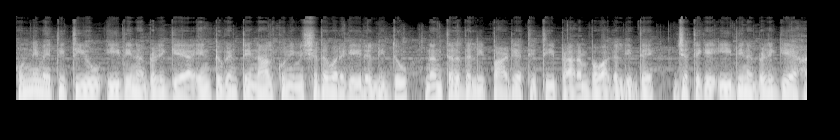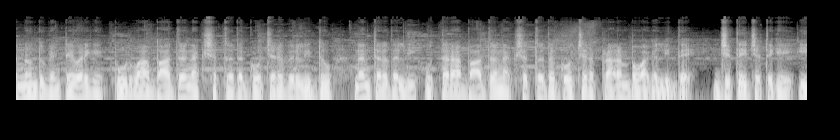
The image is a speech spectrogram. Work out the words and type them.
ಹುಣ್ಣಿಮೆ ತಿಥಿಯು ಈ ದಿನ ಬೆಳಿಗ್ಗೆಯ ಎಂಟು ಗಂಟೆ ನಾಲ್ಕು ನಿಮಿಷದವರೆಗೆ ಇರಲಿದ್ದು, ನಂತರದಲ್ಲಿ ಪಾಡ್ಯ ತಿಥಿ ಪ್ರಾರಂಭವಾಗಲಿದೆ. ಜೊತೆಗೆ ಈ ದಿನ ಬೆಳಿಗ್ಗೆಯ ಹನ್ನೊಂದು ಗಂಟೆವರೆಗೆ ಪೂರ್ವ ಭಾದ್ರ ನಕ್ಷತ್ರದ ಗೋಚರವಿರಲಿದ್ದು, ನಂತರದಲ್ಲಿ ಉತ್ತರ ಭಾದ್ರ ನಕ್ಷತ್ರದ ಗೋಚರ ಪ್ರಾರಂಭವಾಗಲಿದ್ದೆ ಜತೆ ಜೊತೆಗೆ ಈ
